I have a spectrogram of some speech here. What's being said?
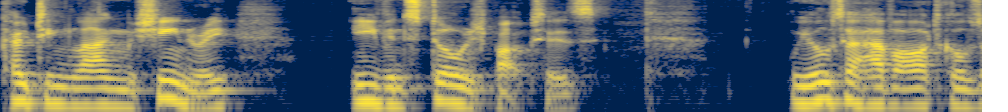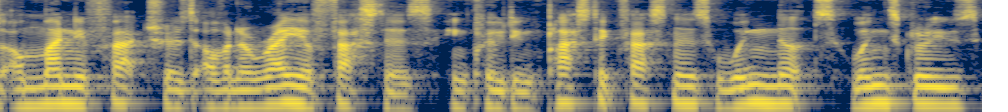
coating line machinery, even storage boxes. We also have articles on manufacturers of an array of fasteners, including plastic fasteners, wing nuts, wing screws,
